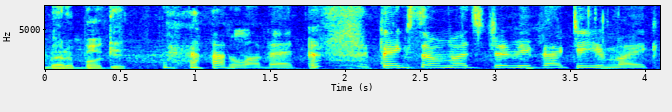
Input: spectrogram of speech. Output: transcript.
Better book it. I love it. Thanks so much, Jimmy. Back to you, Mike.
